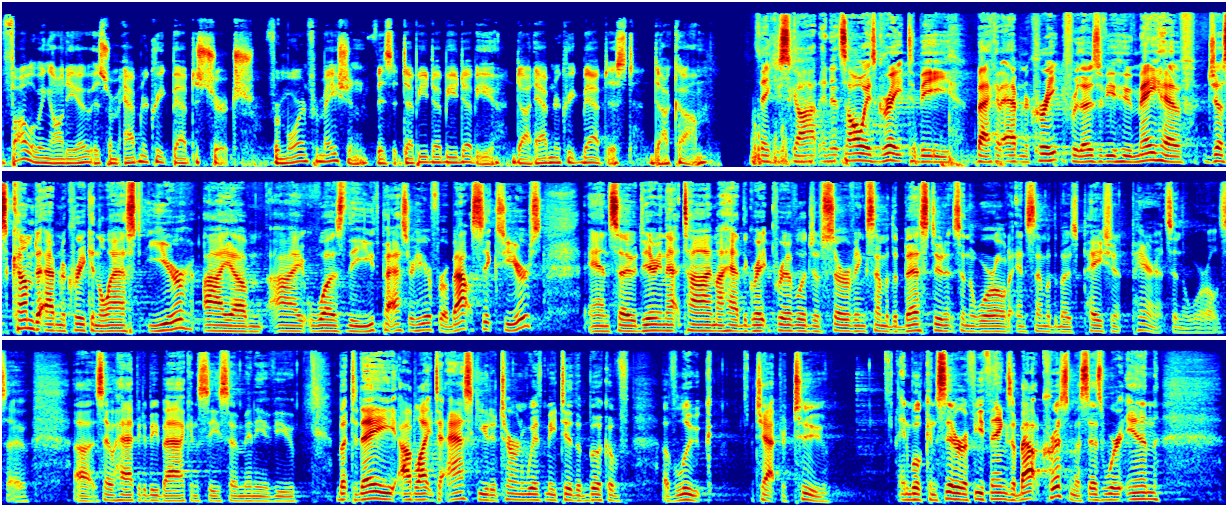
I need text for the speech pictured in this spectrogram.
The following audio is from Abner Creek Baptist Church. For more information, visit www.abnercreekbaptist.com. Thank you, Scott. And it's always great to be back at Abner Creek. For those of you who may have just come to Abner Creek in the last year, I, um, I was the youth pastor here for about six years. And so during that time, I had the great privilege of serving some of the best students in the world and some of the most patient parents in the world. So, uh, so happy to be back and see so many of you. But today, I'd like to ask you to turn with me to the book of, of Luke, chapter 2. And we'll consider a few things about Christmas as we're in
